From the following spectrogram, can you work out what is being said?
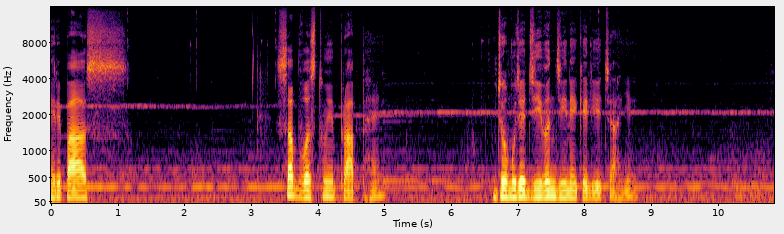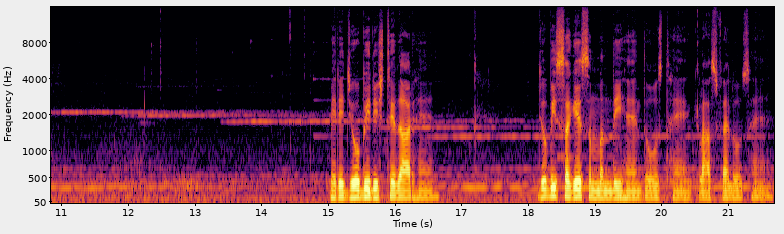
मेरे पास सब वस्तुएँ प्राप्त हैं, जो मुझे जीवन जीने के लिए चाहिए। मेरे जो भी रिश्तेदार हैं, जो भी सगे संबंधी हैं, दोस्त हैं क्लास फेलोज हैं,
